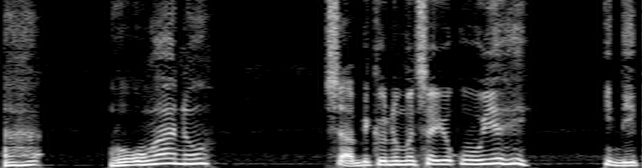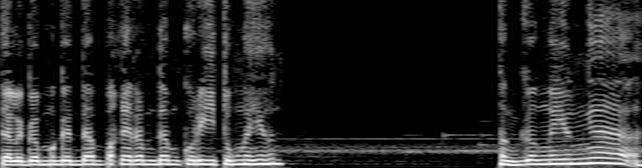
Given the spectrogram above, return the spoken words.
Ah, oo nga no. Sabi ko naman sa'yo kuya eh. Hindi talaga maganda ang pakiramdam ko rito ngayon. Hanggang ngayon nga,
